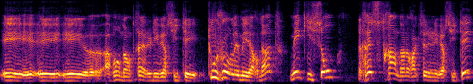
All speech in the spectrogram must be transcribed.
et, euh, avant d'entrer à l'université, toujours les meilleures notes, mais qui sont restreints dans leur accès à l'université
